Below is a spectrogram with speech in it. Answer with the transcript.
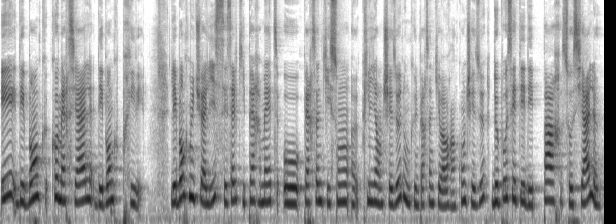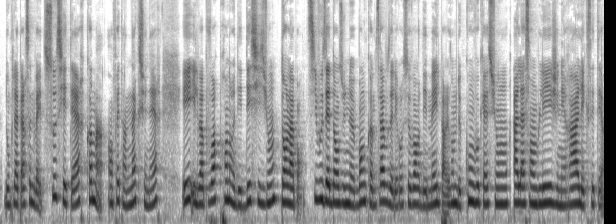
et des banques commerciales, des banques privées. Les banques mutualistes, c'est celles qui permettent aux personnes qui sont euh, clientes chez eux, donc une personne qui va avoir un compte chez eux, de posséder des parts sociales. Donc la personne va être sociétaire, comme en fait un actionnaire, et il va pouvoir prendre des décisions dans la banque. Si vous êtes dans une banque comme ça, vous allez recevoir des mails, par exemple, de convocation à l'assemblée générale, etc.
